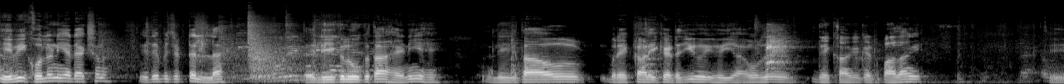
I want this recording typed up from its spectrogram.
ਇਹ ਵੀ ਖੋਲਣੀ ਆ ਡੈਕਸ਼ਨ ਇਹਦੇ ਵਿੱਚ ਢਿੱਲ ਹੈ ਤੇ ਲੀਕ ਲੂਕ ਤਾਂ ਹੈ ਨਹੀਂ ਇਹ। ਲੀਕ ਤਾਂ ਉਹ ਬ੍ਰੇਕਾਂ ਵਾਲੀ ਕਿੱਟ ਜੀ ਹੋਈ ਹੋਈ ਆ। ਉਹਦੇ ਦੇਖਾਂਗੇ ਕਿੱਟ ਪਾ ਦਾਂਗੇ। ਤੇ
